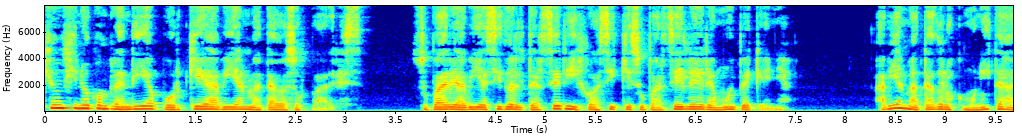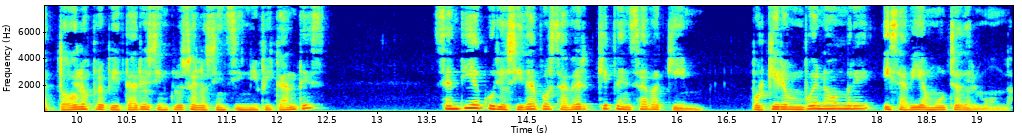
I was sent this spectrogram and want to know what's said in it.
Kyunji no comprendía por qué habían matado a sus padres. Su padre había sido el tercer hijo, así que su parcela era muy pequeña. ¿Habían matado los comunistas a todos los propietarios, incluso a los insignificantes? Sentía curiosidad por saber qué pensaba Kim, porque era un buen hombre y sabía mucho del mundo.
